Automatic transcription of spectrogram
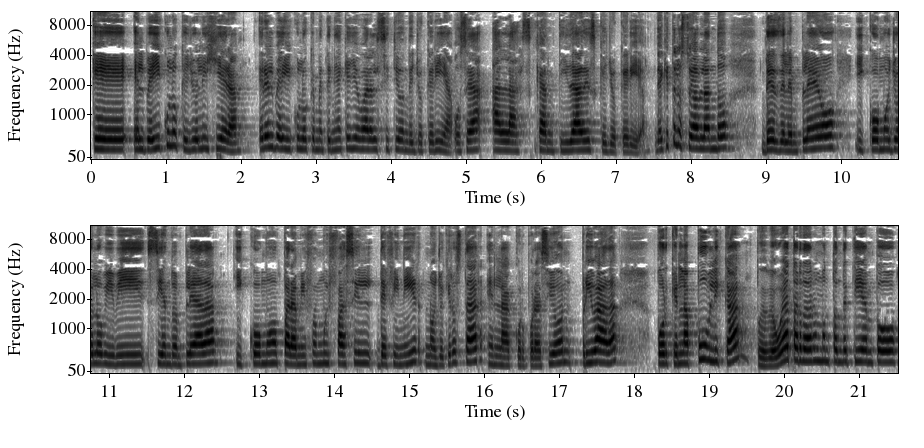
que el vehículo que yo eligiera era el vehículo que me tenía que llevar al sitio donde yo quería, o sea, a las cantidades que yo quería. De aquí te lo estoy hablando desde el empleo y cómo yo lo viví siendo empleada y cómo para mí fue muy fácil definir, no, yo quiero estar en la corporación privada porque en la pública, pues me voy a tardar un montón de tiempo,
